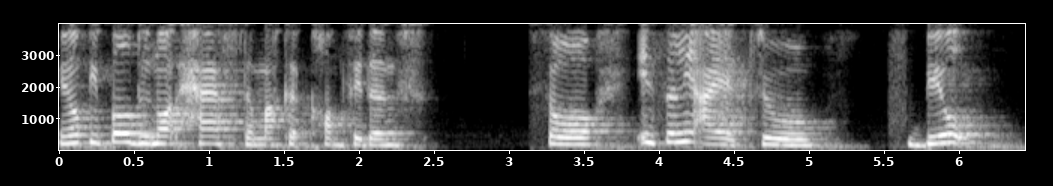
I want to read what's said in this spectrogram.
You know, people do not have the market confidence. So instantly, I had to build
